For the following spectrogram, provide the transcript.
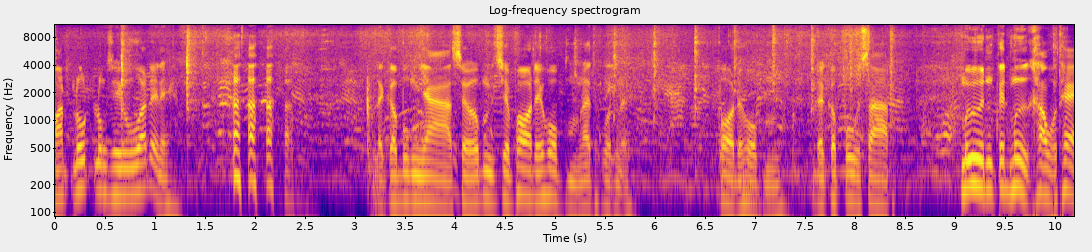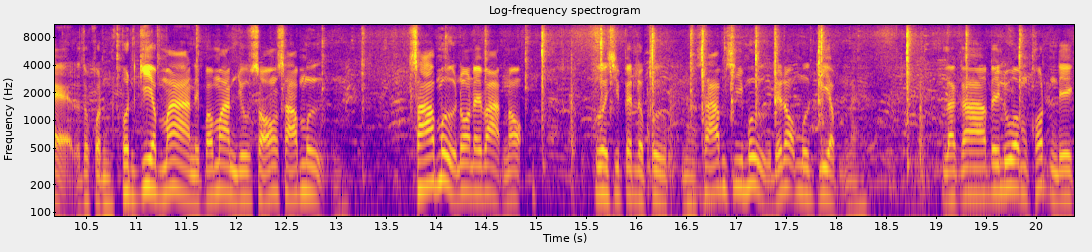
มัดลุดลงสิหัวได้เนี่ยแล้วก็บุงยาเสริมเฉพาะได้ห่มนะทุกคนเลยพ่อได้ห่มแล้วก็ปูสาดมืออื่นเป็นมือเข้าแท้นะทุกคนคนเกี่ยมมานี่ประมาณอยู่สองสามมือสามมือนอนในบ้านเนาะเพื่อชิเป็นระปืบนะสามสี่มือได้เนาะมือเกี่ยมนะแล้วก็ได้ร่วมคนเด็ก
